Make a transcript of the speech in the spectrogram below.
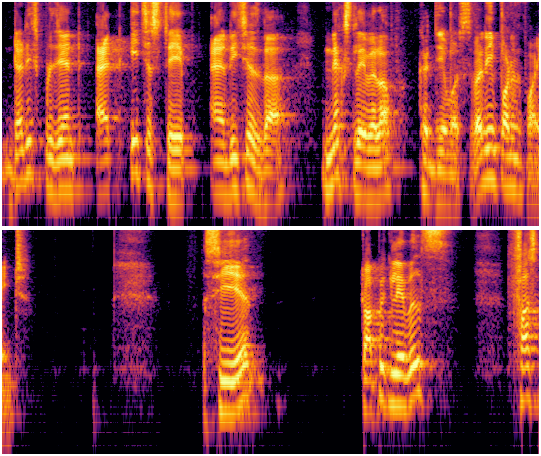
that is present at each step and reaches the next level of consumers. Very important point. See here, trophic levels. First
